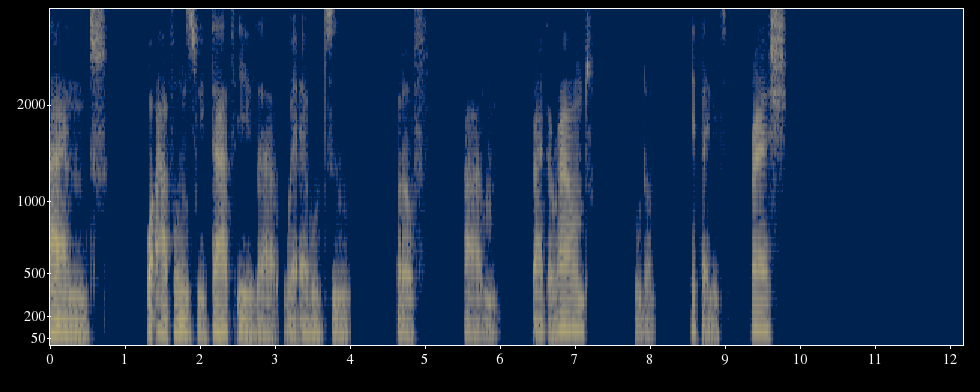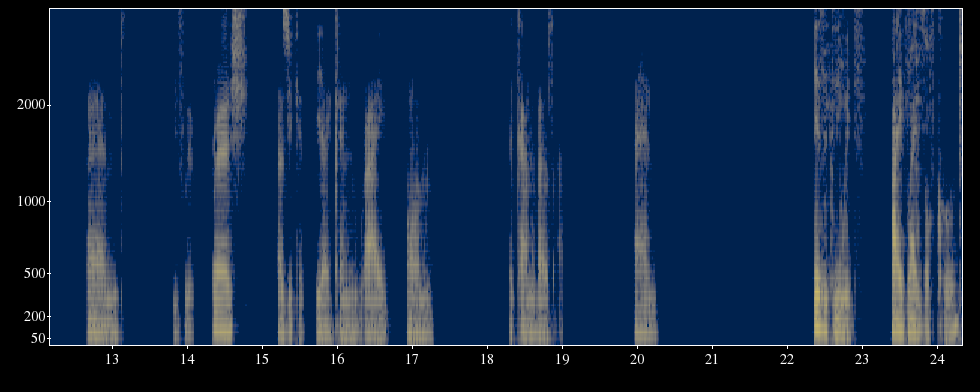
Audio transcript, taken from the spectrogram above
and what happens with that is that we're able to sort of um, drag around. Hold on, hit I need to refresh. And if we refresh, as you can see, I can write on the canvas and basically with five lines of code,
